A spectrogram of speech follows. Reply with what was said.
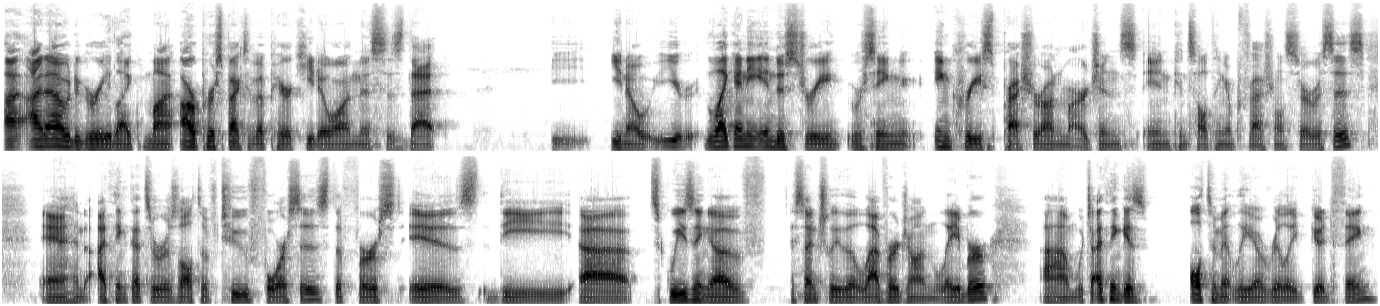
I, I would agree. Like my our perspective at Parakeeto on this is that you know, you're like any industry, we're seeing increased pressure on margins in consulting and professional services, and I think that's a result of two forces. The first is the uh, squeezing of essentially the leverage on labor, um, which I think is ultimately a really good thing.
